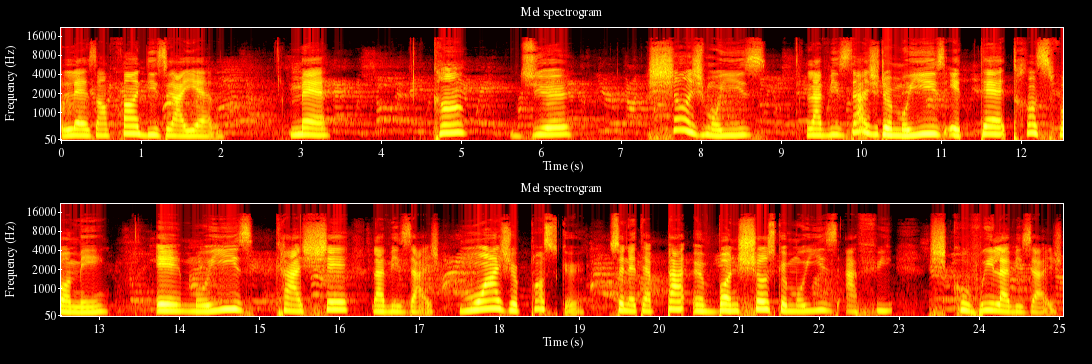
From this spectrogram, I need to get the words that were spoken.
les enfants d'Israël. Mais quand Dieu change Moïse, la visage de Moïse était transformé et Moïse cachait la visage. Moi, je pense que ce n'était pas une bonne chose que Moïse a fait couvrir la visage.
